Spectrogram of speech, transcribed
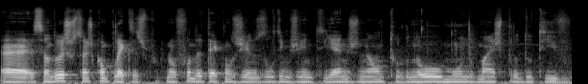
Uh, são duas questões complexas, porque no fundo a tecnologia nos últimos 20 anos não tornou o mundo mais produtivo.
